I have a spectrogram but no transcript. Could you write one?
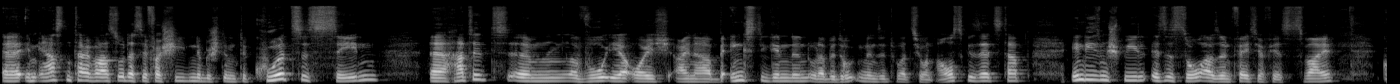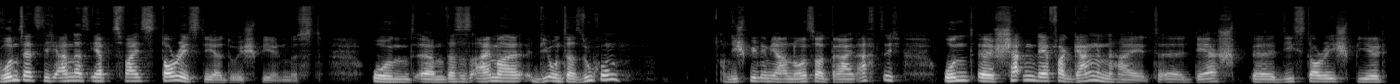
Äh, Im ersten Teil war es so, dass ihr verschiedene bestimmte kurze Szenen äh, hattet, ähm, wo ihr euch einer beängstigenden oder bedrückenden Situation ausgesetzt habt. In diesem Spiel ist es so, also in Face Your Fears 2, grundsätzlich anders. Ihr habt zwei Stories, die ihr durchspielen müsst. Und ähm, das ist einmal die Untersuchung, und die spielt im Jahr 1983 und äh, Schatten der Vergangenheit, äh, der, äh, die Story spielt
